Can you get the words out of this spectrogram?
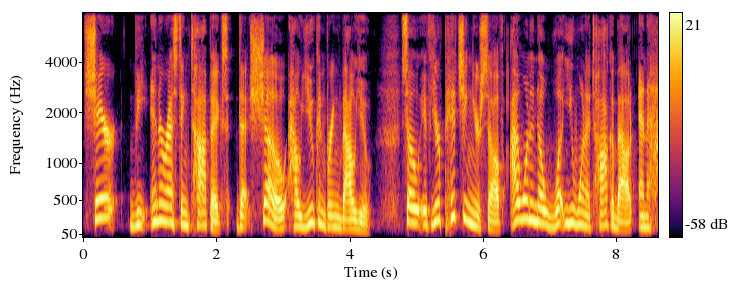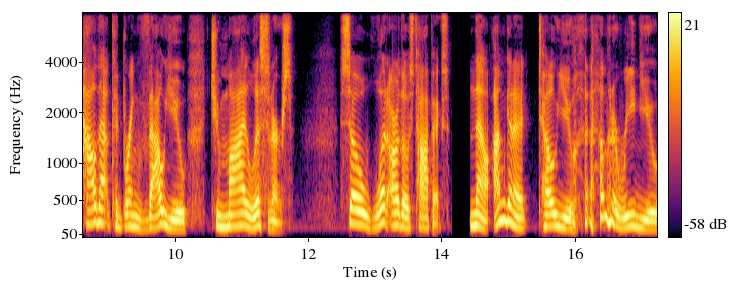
share the interesting topics that show how you can bring value. So if you're pitching yourself, I want to know what you want to talk about and how that could bring value to my listeners. So, what are those topics? Now, I'm going to tell you, I'm going to read you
